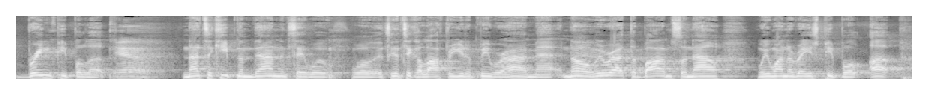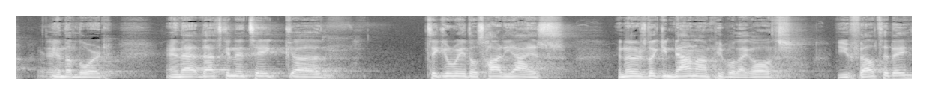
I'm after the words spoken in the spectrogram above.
bring people up, Yeah. not to keep them down and say, "Well, well, it's gonna take a lot for you to be where I'm at." No, we were at the bottom, so now we want to raise people up in the Lord, and that that's gonna take uh, taking away those haughty eyes, and others looking down on people like, "Oh, you fell today."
